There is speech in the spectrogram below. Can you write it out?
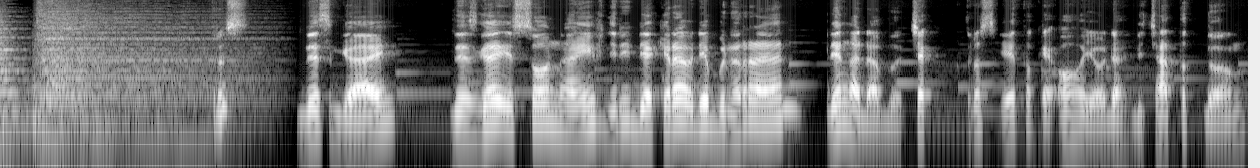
Terus this guy, this guy is so naive, jadi dia kira dia beneran. Dia nggak double check. Terus dia tuh kayak, oh ya udah dicatat dong.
